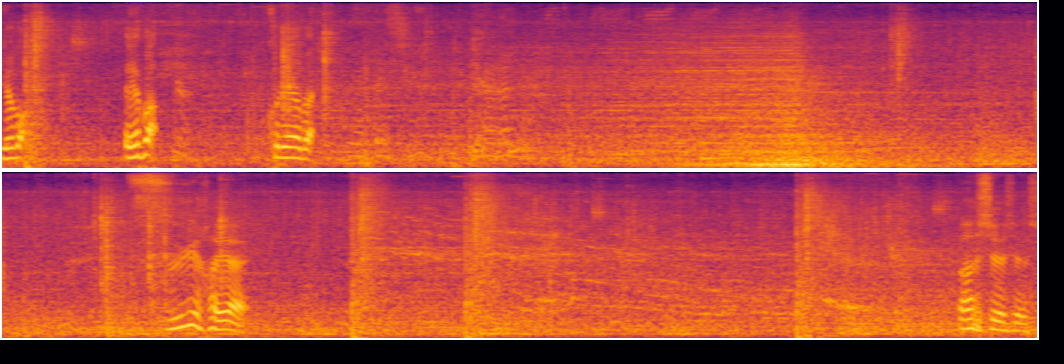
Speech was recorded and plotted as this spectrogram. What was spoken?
やば。やば。これやばい。すげえ速い。よしよしよし。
